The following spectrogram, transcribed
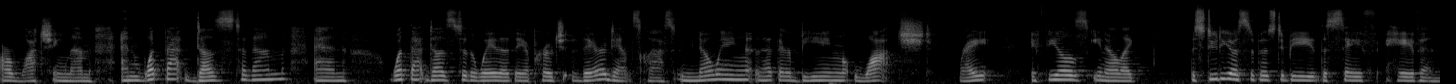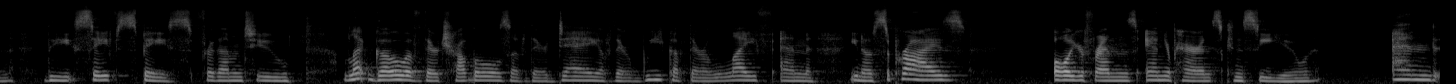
are watching them and what that does to them and what that does to the way that they approach their dance class knowing that they're being watched right? It feels you know like the studio is supposed to be the safe haven the safe space for them to let go of their troubles, of their day, of their week, of their life, and, you know, surprise, all your friends and your parents can see you. And,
